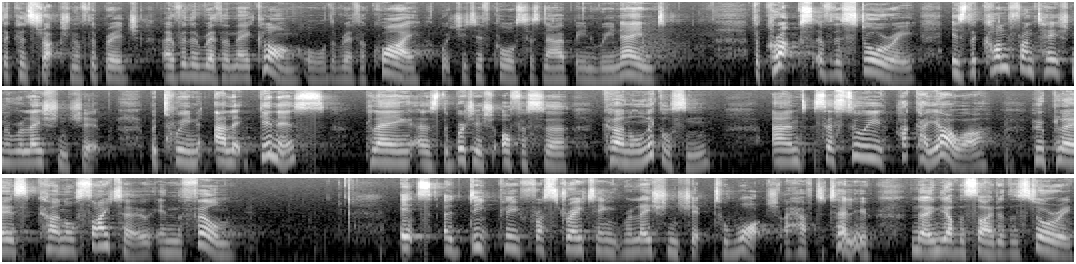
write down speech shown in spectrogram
the construction of the bridge over the River Mae Klong, or the River Kwai, which it, of course, has now been renamed. The crux of the story is the confrontational relationship between Alec Guinness, playing as the British officer Colonel Nicholson, and Sessue Hayakawa, who plays Colonel Saito in the film. It's a deeply frustrating relationship to watch, I have to tell you, knowing the other side of the story.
